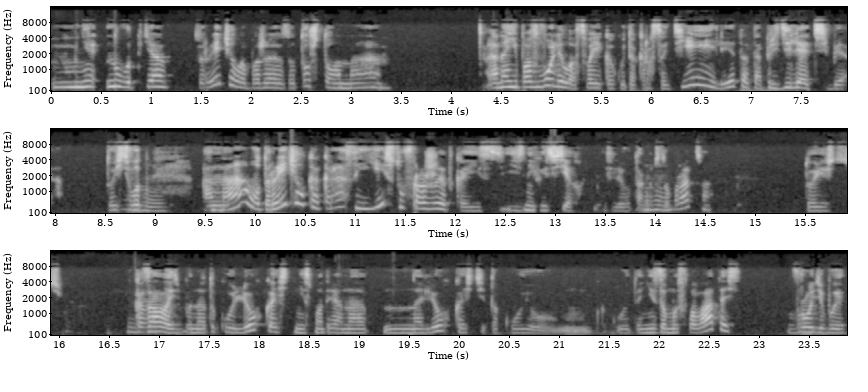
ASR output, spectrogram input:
мне, ну, вот я Рэйчел обожаю за то, что она она не позволила своей какой-то красоте или этот определять себя. То есть mm-hmm. вот она, вот Рэйчел как раз и есть суфражетка из, из них, из всех, если вот так mm-hmm. разобраться. То есть, казалось бы, на такую легкость, несмотря на, на легкость и такую какую-то незамысловатость, вроде бы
